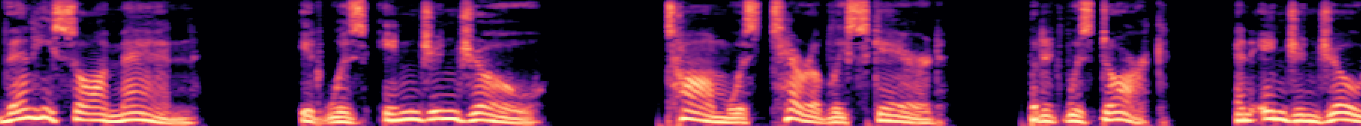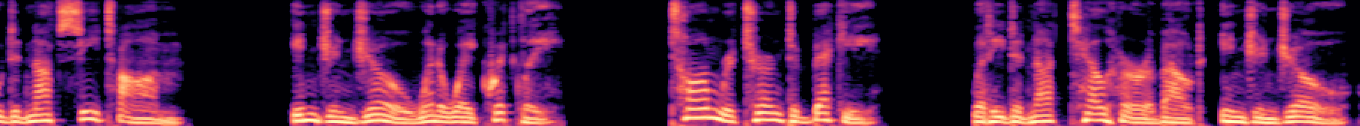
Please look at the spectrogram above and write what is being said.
Then he saw a man. It was Injun Joe. Tom was terribly scared, but it was dark, and Injun Joe did not see Tom. Injun Joe went away quickly. Tom returned to Becky, but he did not tell her about Injun Joe.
